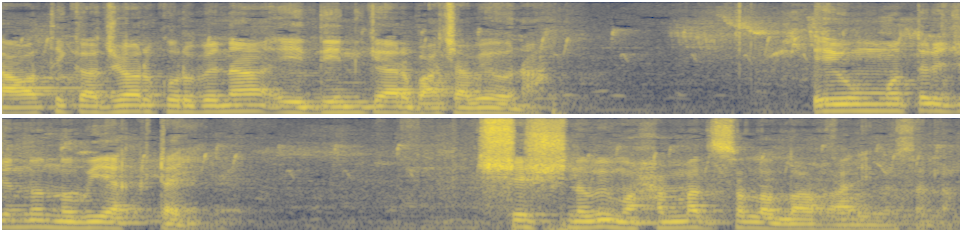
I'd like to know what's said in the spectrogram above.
দাওয়াতি কাজও আর করবে না, এই দিনকে আর বাঁচাবেও না। এই উম্মতের জন্য নবী একটাই। শেষ নবী মোহাম্মদ সাল্লাহ আলী আসাল্লাম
